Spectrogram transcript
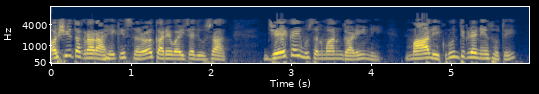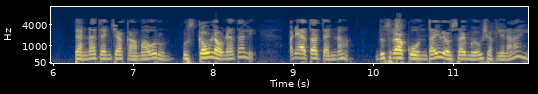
अशी तक्रार आहे की सरळ कार्यवाहीच्या दिवसात जे काही मुसलमान गाडीने माल इकडून तिकडे नेत होते. त्यांना त्यांच्या कामावरून हुसकावून लावण्यात आले. आणि आता त्यांना दुसरा कोणताही व्यवसाय मिळू शकलेला नाही.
